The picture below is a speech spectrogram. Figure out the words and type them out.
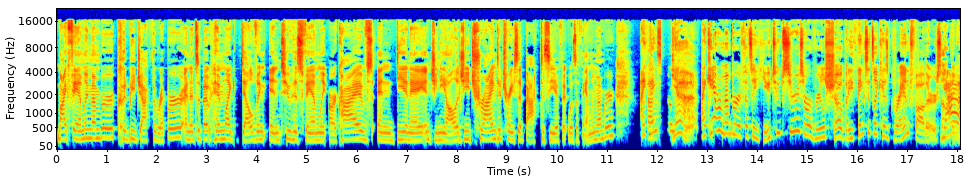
my family member could be Jack the Ripper and it's about him like delving into his family archives and DNA and genealogy trying to trace it back to see if it was a family member? I think, so yeah, cool. I can't remember if that's a YouTube series or a real show, but he thinks it's like his grandfather or something, Yeah.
